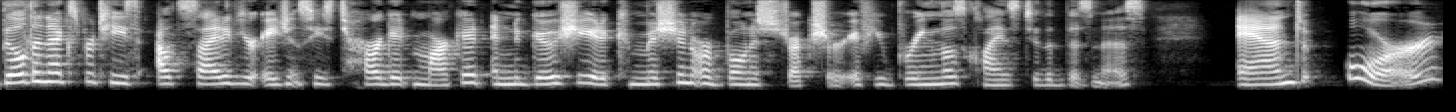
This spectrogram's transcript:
build an expertise outside of your agency's target market and negotiate a commission or bonus structure if you bring those clients to the business. And, or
